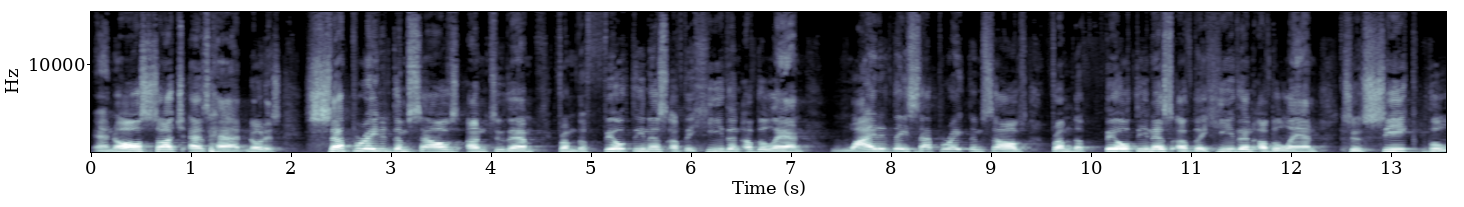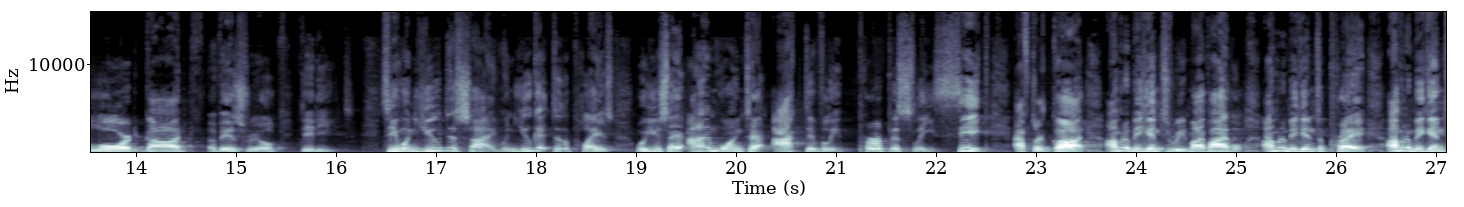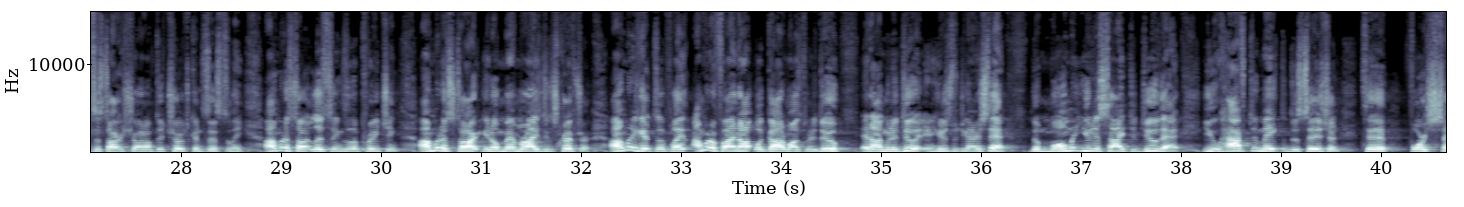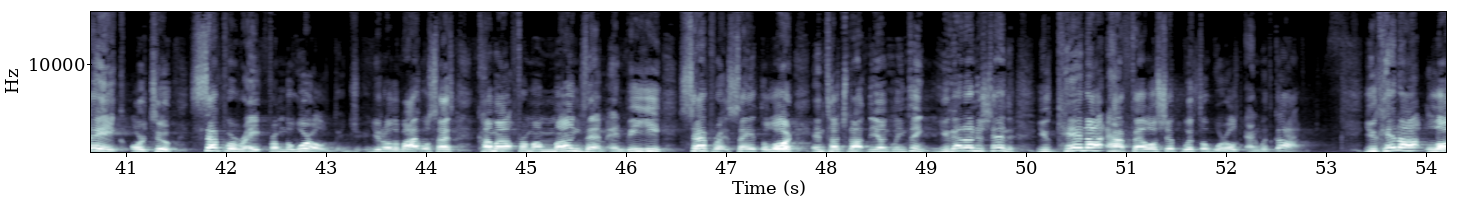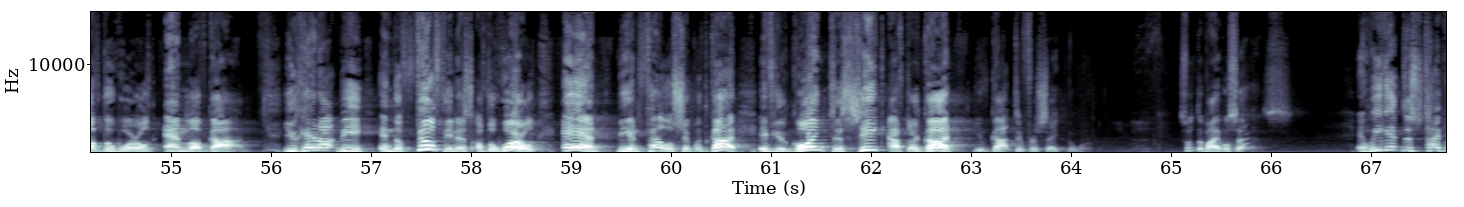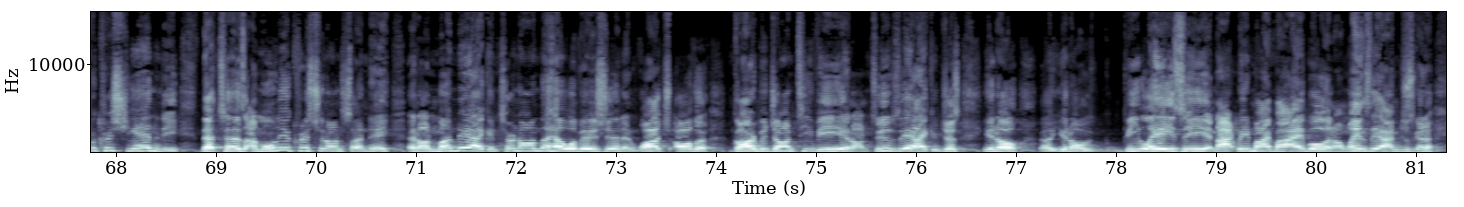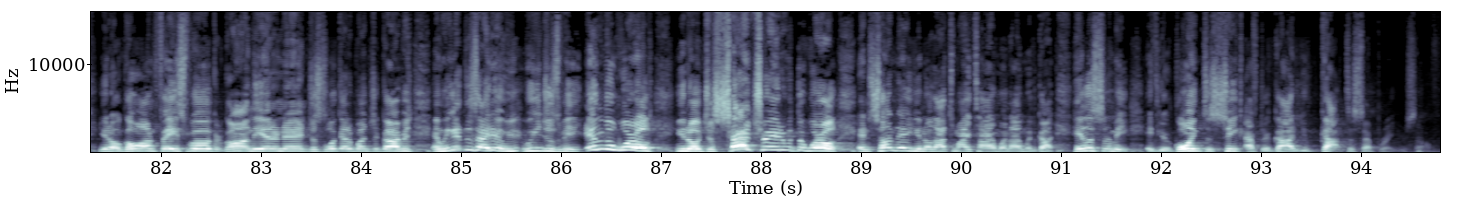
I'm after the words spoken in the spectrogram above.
and all such as had, notice, separated themselves unto them from the filthiness of the heathen of the land. Why did they separate themselves from the filthiness of the heathen of the land to seek the Lord God of Israel did eat? See, when you decide, when you get to the place where you say, I'm going to actively, purposely seek after God, I'm going to begin to read my Bible. I'm going to begin to pray. I'm going to begin to start showing up to church consistently. I'm going to start listening to the preaching. I'm going to start, you know, memorizing scripture. I'm going to get to the place, I'm going to find out what God wants me to do, and I'm going to do it. And here's what you got to understand. The moment you decide to do that, you have to make the decision to forsake or to separate from the world. You know, the Bible says, come out from among them and be ye separate, saith the Lord, and touch not the unclean thing. You got to understand that you cannot have fellowship with the world and with God. You cannot love the world and love God. You cannot be in the filthiness of the world and be in fellowship with God. If you're going to seek after God, you've got to forsake the world. That's what the Bible says. And we get this type of Christianity that says, I'm only a Christian on Sunday, and on Monday I can turn on the television and watch all the garbage on TV, and on Tuesday I can just, you know, uh, you know, be lazy and not read my Bible, and on Wednesday I'm just gonna, you know, go on Facebook or go on the internet and just look at a bunch of garbage. And we get this idea we, we can just be in the world, you know, just saturated with the world, and Sunday, you know, that's my time when I'm with God. Hey, listen to me. If you're going to seek after God, you've got to separate yourself.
